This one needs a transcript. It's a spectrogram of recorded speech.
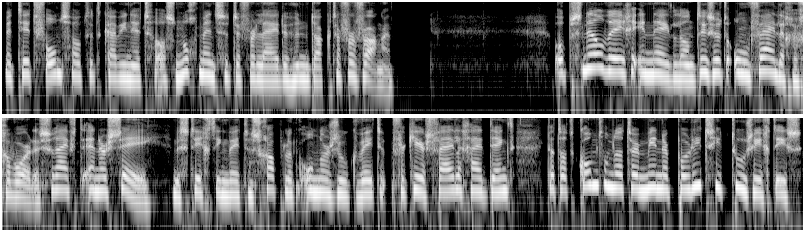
Met dit fonds hoopt het kabinet alsnog mensen te verleiden... hun dak te vervangen. Op snelwegen in Nederland is het onveiliger geworden, schrijft NRC. De Stichting Wetenschappelijk Onderzoek Verkeersveiligheid denkt dat dat komt omdat er minder politietoezicht is.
